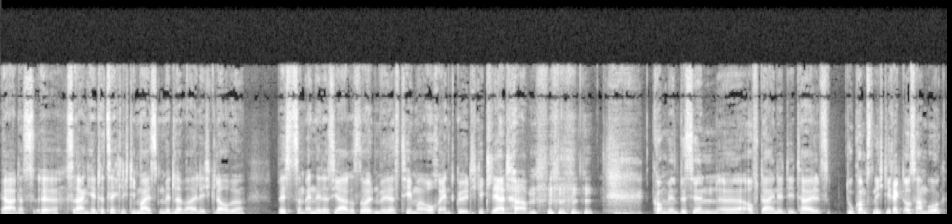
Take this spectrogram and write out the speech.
Ja, das äh, sagen hier tatsächlich die meisten mittlerweile. Ich glaube, bis zum Ende des Jahres sollten wir das Thema auch endgültig geklärt haben. Kommen wir ein bisschen äh, auf deine Details. Du kommst nicht direkt aus Hamburg?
